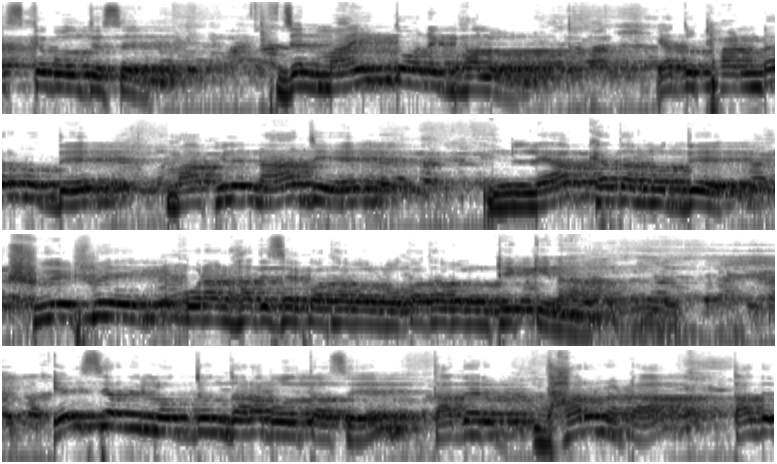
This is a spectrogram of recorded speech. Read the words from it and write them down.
আজকে বলতেছে যে, মাইক তো অনেক ভালো, এত ঠান্ডার মধ্যে মাহফিলে না যে ল্যাব খাতার মধ্যে শুয়ে শুয়ে কোরআন হাদিসের কথা বলব, কথা বলুন ঠিক কিনা? শ্রেণির লোকজন যারা বলতেছে, তাদের ধারণাটা, তাদের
